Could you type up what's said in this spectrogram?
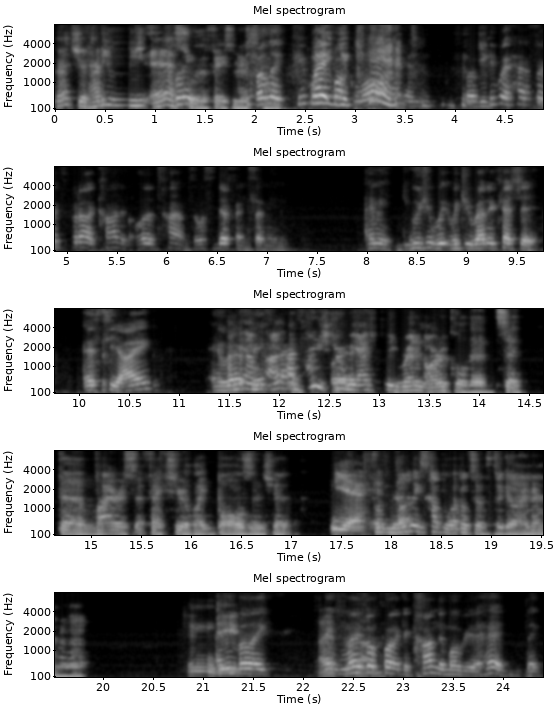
that shit. How do you eat ass Wait, with a face mask? But like people Wait, fuck you can't. and- but You- people have sex without a condom all the time. So what's the difference? I mean, I mean, would you would you rather catch a STI and I wear mean, a I'm, face I'm, mask? I'm pretty sure or- we actually read an article that said the virus affects your like balls and shit. Yeah, From, that was like a couple episodes ago. I remember that. I mean, but like, I like might as well put like a condom over your head. Like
